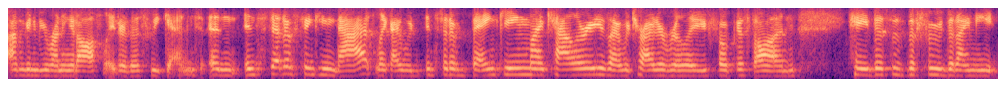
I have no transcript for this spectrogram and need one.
I'm going to be running it off later this weekend. And instead of thinking that, like I would, instead of banking my calories, I would try to really focus on, hey, this is the food that I need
